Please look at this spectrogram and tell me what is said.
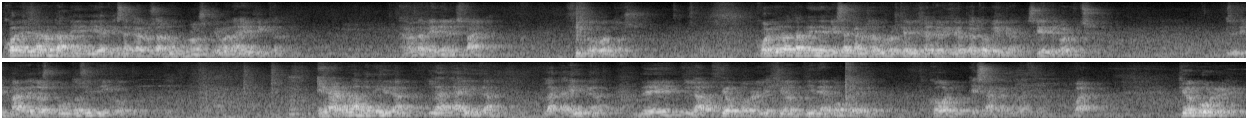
¿cuál es la nota media que sacan los alumnos que van a ética? La nota media en España, 5,2. ¿Cuál es la nota media que sacan los alumnos que eligen religión católica? 7,8. Es decir, más de dos puntos y pico en alguna medida, la caída, la caída de la opción por religión tiene algo que ver con esa regulación. Bueno, ¿qué ocurre?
